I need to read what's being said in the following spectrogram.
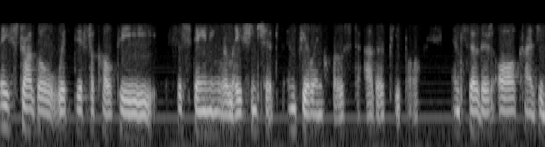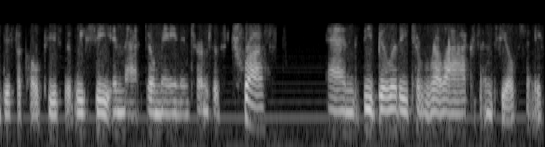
they struggle with difficulty sustaining relationships and feeling close to other people. And so there's all kinds of difficulties that we see in that domain in terms of trust and the ability to relax and feel safe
